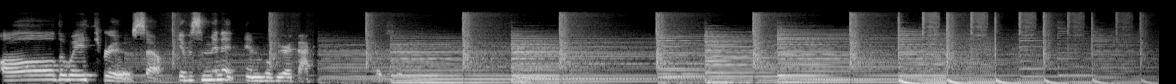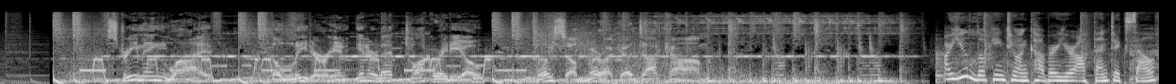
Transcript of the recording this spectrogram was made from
all the way through. So give us a minute and we'll be right back. Streaming live, the leader in Internet Talk Radio, VoiceAmerica.com. Are you looking to uncover your authentic self?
